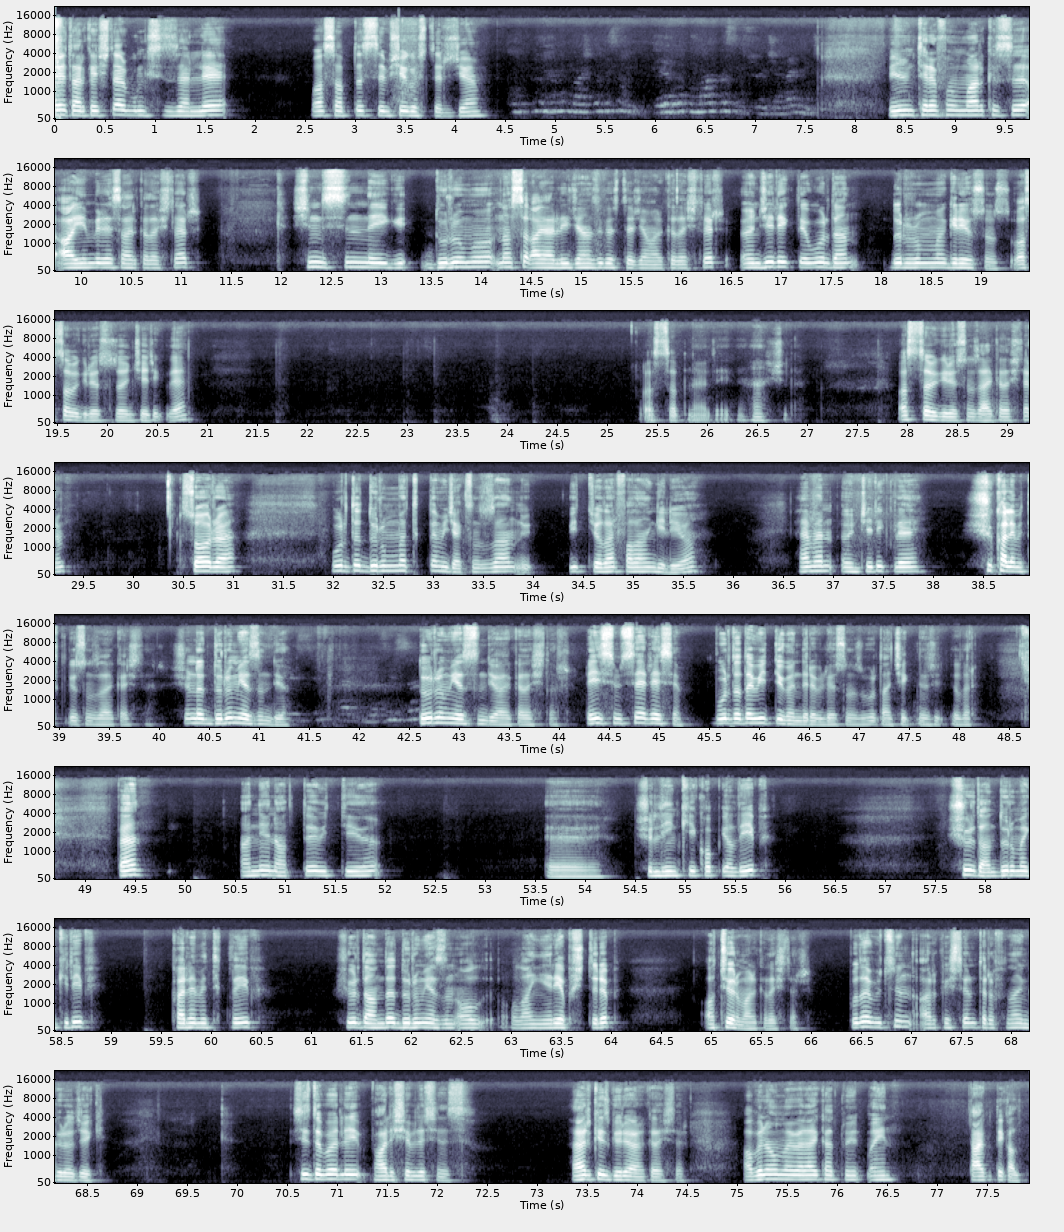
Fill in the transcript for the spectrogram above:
Evet arkadaşlar bugün sizlerle WhatsApp'ta size bir şey göstereceğim. Benim telefon markası A21s arkadaşlar. Şimdi sizinle durumu nasıl ayarlayacağınızı göstereceğim arkadaşlar. Öncelikle buradan durumuma giriyorsunuz. WhatsApp'a giriyorsunuz öncelikle. WhatsApp neredeydi? Heh şurada. WhatsApp'a giriyorsunuz arkadaşlarım. Sonra burada durumuma tıklamayacaksınız. O zaman videolar falan geliyor. Hemen öncelikle şu kalemi tıklıyorsunuz arkadaşlar. Şunda durum yazın diyor. Durum yazın diyor arkadaşlar. Resim ise resim. Burada da video gönderebiliyorsunuz. Buradan çektiğiniz videoları. Ben annemin attığı videoyu eee, şu linki kopyalayıp şuradan duruma girip kaleme tıklayıp şuradan da durum yazın ol, olan yere yapıştırıp atıyorum arkadaşlar. Bu da bütün arkadaşlarım tarafından görülecek. Siz de böyle paylaşabilirsiniz. Herkes görüyor arkadaşlar. Abone olmayı ve like atmayı unutmayın. Takipte kalın.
